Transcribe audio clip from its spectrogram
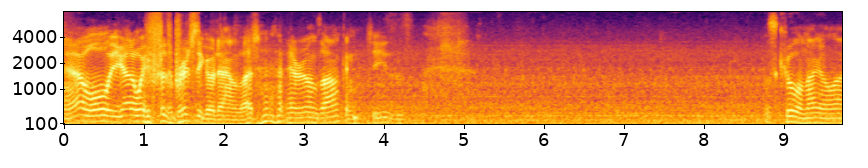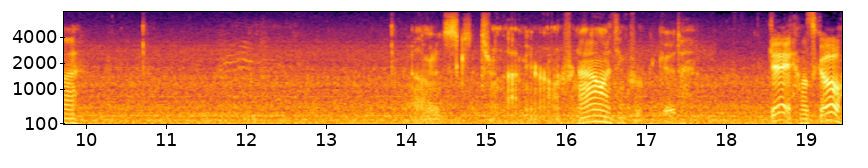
Yeah, well, you gotta wait for the bridge to go down, bud. Everyone's honking. Jesus. That's cool, I'm not gonna lie. I'm gonna just turn that mirror on for now. I think we'll be good. Okay, let's go.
